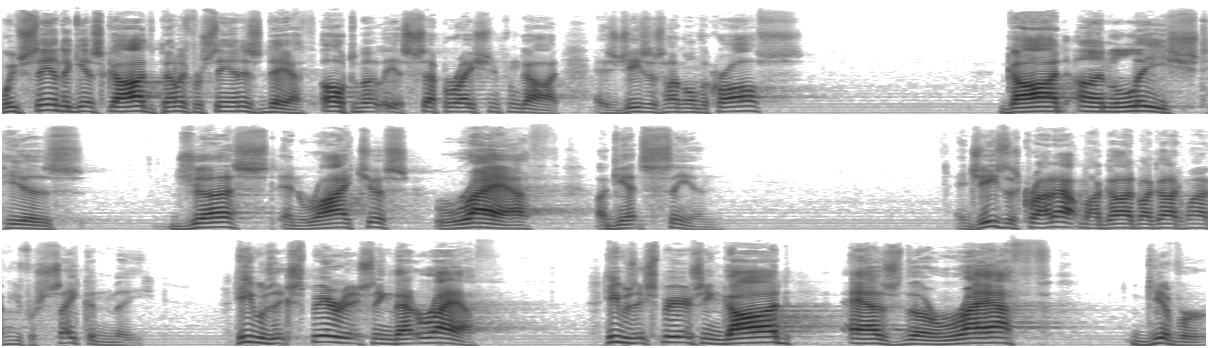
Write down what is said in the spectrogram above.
We've sinned against God. The penalty for sin is death. Ultimately, it's separation from God. As Jesus hung on the cross, God unleashed his just and righteous wrath against sin. And Jesus cried out, My God, my God, why have you forsaken me? He was experiencing that wrath. He was experiencing God as the wrath giver,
